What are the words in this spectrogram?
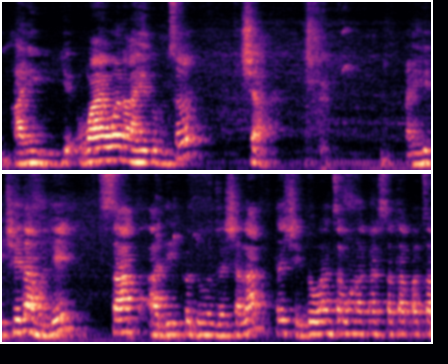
आणि वाय वन आहे तुमचं चार. आणि हे छेदामध्ये सात अधिक दोन जशाला तसे. दोघांचा गुणाकार सतापाचा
